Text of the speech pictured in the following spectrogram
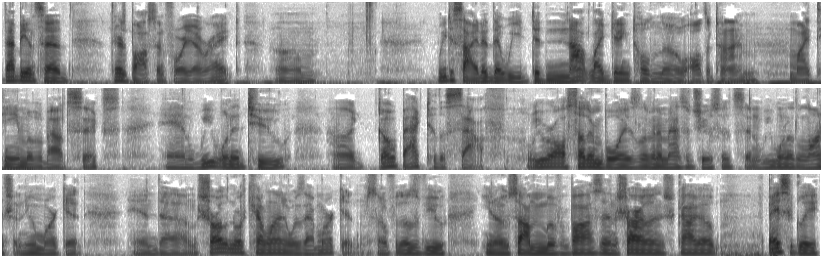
that being said, there's Boston for you, right? Um, we decided that we did not like getting told no all the time. My team of about six, and we wanted to uh, go back to the South. We were all Southern boys living in Massachusetts, and we wanted to launch a new market. And um, Charlotte, North Carolina was that market. So for those of you, you know, who saw me move from Boston to Charlotte and Chicago, basically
